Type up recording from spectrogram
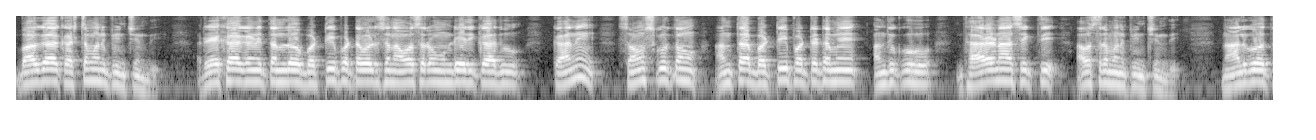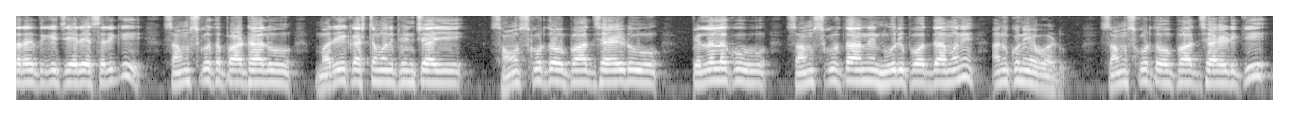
బాగా కష్టమనిపించింది. రేఖాగణితంలో బట్టి పట్టవలసిన అవసరం ఉండేది కాదు. కానీ సంస్కృతం అంతా బట్టి పట్టటమే అందుకు ధారణాశక్తి అవసరమనిపించింది. నాలుగో తరగతికి చేరేసరికి సంస్కృత పాఠాలు మరీ కష్టమనిపించాయి. సంస్కృత ఉపాధ్యాయుడు పిల్లలకు సంస్కృతాన్ని నూరిపోద్దామని అనుకునేవాడు. సంస్కృత ఉపాధ్యాయుడికి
